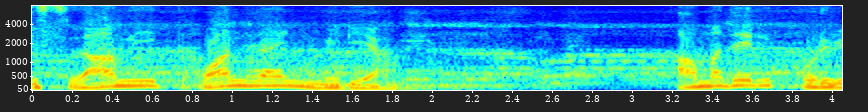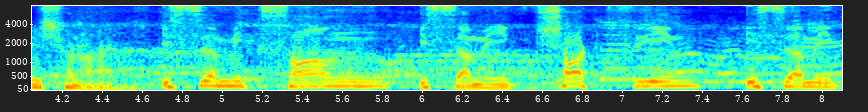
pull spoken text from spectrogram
ইসলামিক অনলাইন মিডিয়া আমাদের পরিবেশনায় Islamic song Islamic short film Islamic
